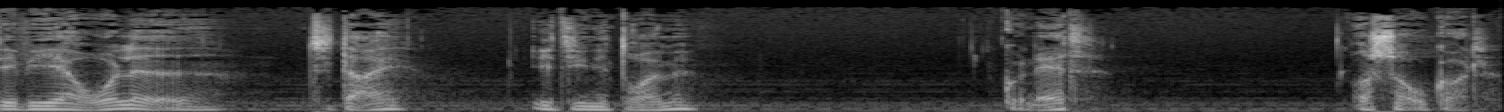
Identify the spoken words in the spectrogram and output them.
Det vil jeg overlade til dig i dine drømme. Godnat og sov godt.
